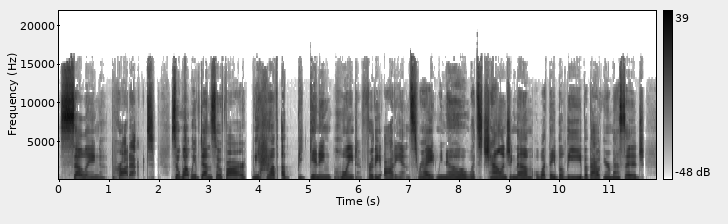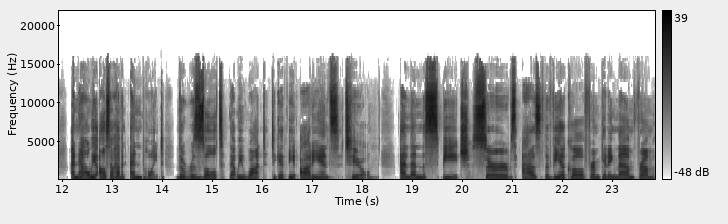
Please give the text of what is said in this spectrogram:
selling product. So, what we've done so far, we have a beginning point for the audience, right? We know what's challenging them, what they believe about your message. And now we also have an endpoint, the result that we want to get the audience to. And then the speech serves as the vehicle from getting them from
